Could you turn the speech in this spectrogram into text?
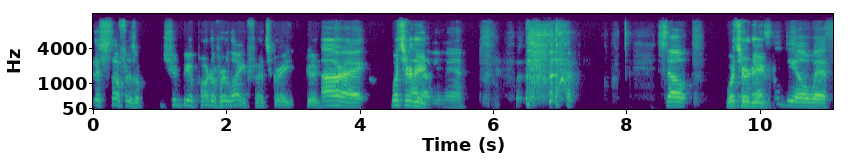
this stuff is a should be a part of her life. That's great. Good. All right. What's her I name? love you, man. so, what's her name? What's the deal with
